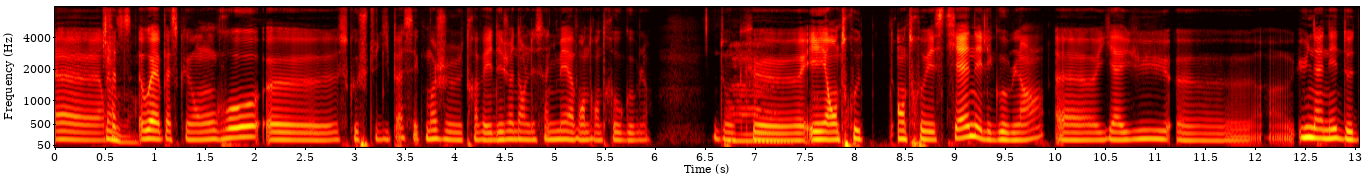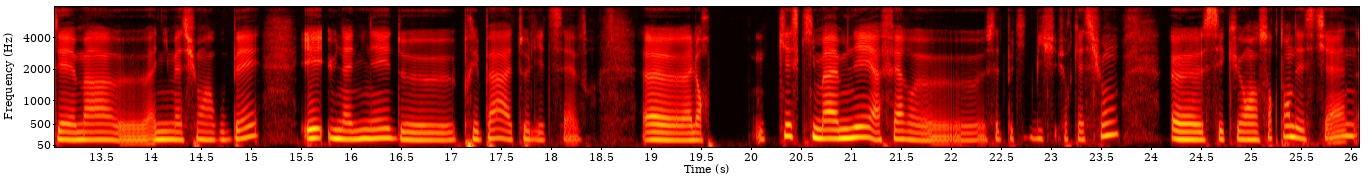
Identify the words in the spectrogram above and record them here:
Euh, en fait, ouais, parce qu'en gros, euh, ce que je te dis pas, c'est que moi je travaillais déjà dans le dessin animé avant de rentrer au Gobelin. Donc, ah. et entre, entre Estienne et les Gobelins, il y a eu une année de DMA animation à Roubaix et une année de prépa atelier de Sèvres. Euh, alors, qu'est-ce qui m'a amené à faire euh, cette petite bifurcation? Euh, C'est qu'en sortant d'Estienne,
